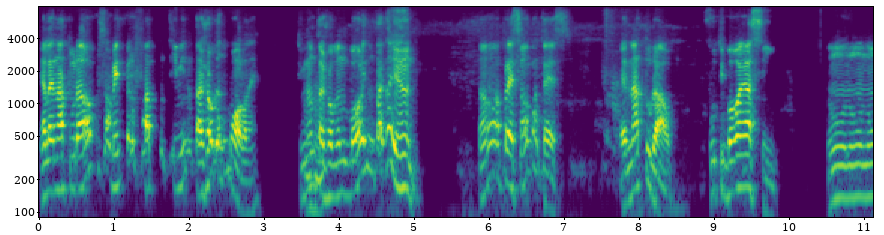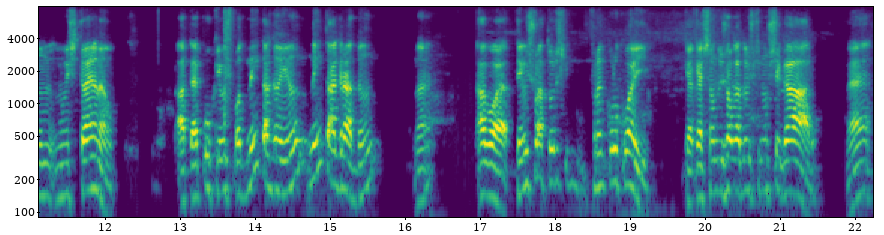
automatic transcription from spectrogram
ela é natural, principalmente pelo fato do time não estar tá jogando bola, né? O time não está uhum. jogando bola e não está ganhando. Então, a pressão acontece. É natural. Futebol é assim. Não, não, não, não estranha, não. Até porque o esporte nem está ganhando, nem está agradando, né? Agora, tem os fatores que o Franco colocou aí, que é a questão dos jogadores que não chegaram, né?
